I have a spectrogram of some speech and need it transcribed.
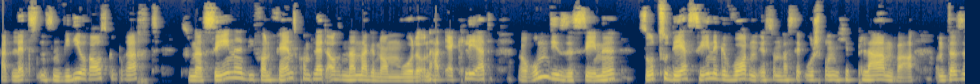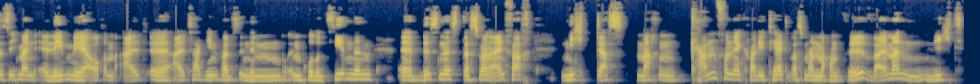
hat letztens ein Video rausgebracht, zu einer Szene, die von Fans komplett auseinandergenommen wurde und hat erklärt, warum diese Szene so zu der Szene geworden ist und was der ursprüngliche Plan war. Und das ist, ich meine, erleben wir ja auch im Alt, äh, Alltag, jedenfalls in dem im produzierenden äh, Business, dass man einfach nicht das machen kann von der Qualität, was man machen will, weil man nicht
